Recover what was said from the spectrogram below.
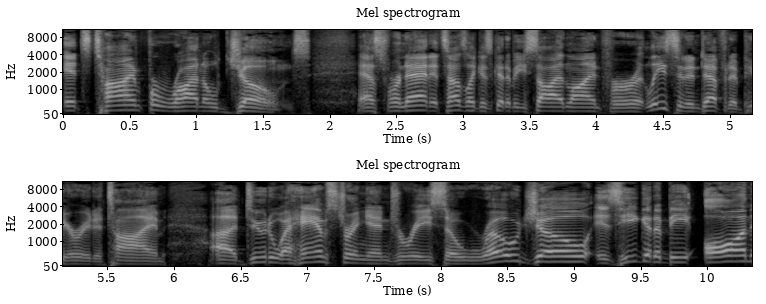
it's time for Ronald Jones." As Fournette, it sounds like it's going to be sidelined for at least an indefinite period of time uh, due to a hamstring injury. So, Rojo, is he going to be on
